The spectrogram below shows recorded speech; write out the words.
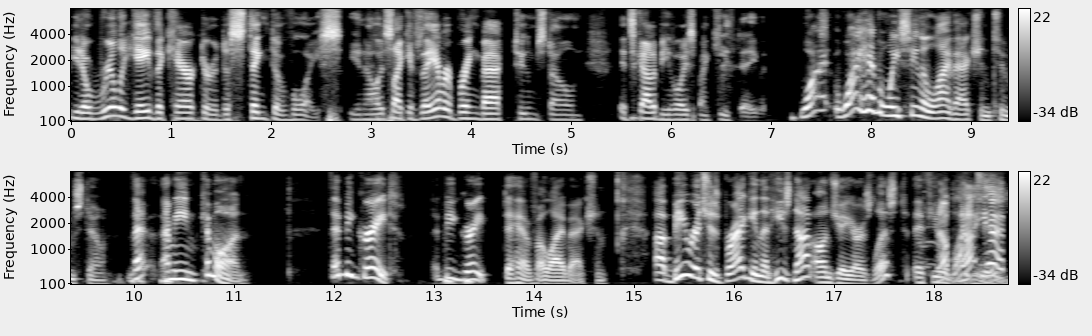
you know really gave the character a distinctive voice. You know, it's like if they ever bring back Tombstone, it's got to be voiced by Keith David. Why why haven't we seen a live action Tombstone? That I mean, come on. That'd be great. That'd be great to have a live action. Uh, B Rich is bragging that he's not on JR's list. If you Nope, would like not to. yet.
